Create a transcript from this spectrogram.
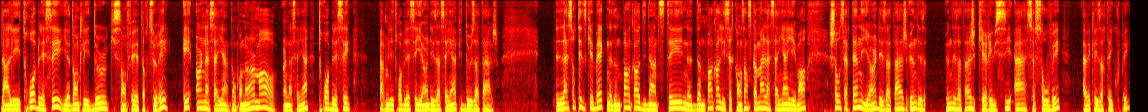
Dans les trois blessés, il y a donc les deux qui sont fait torturer et un assaillant. Donc, on a un mort, un assaillant, trois blessés. Parmi les trois blessés, il y a un des assaillants puis deux otages. La Sûreté du Québec ne donne pas encore d'identité, ne donne pas encore les circonstances, comment l'assaillant est mort. Chose certaine, il y a un des otages, une des, une des otages qui a réussi à se sauver avec les orteils coupés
